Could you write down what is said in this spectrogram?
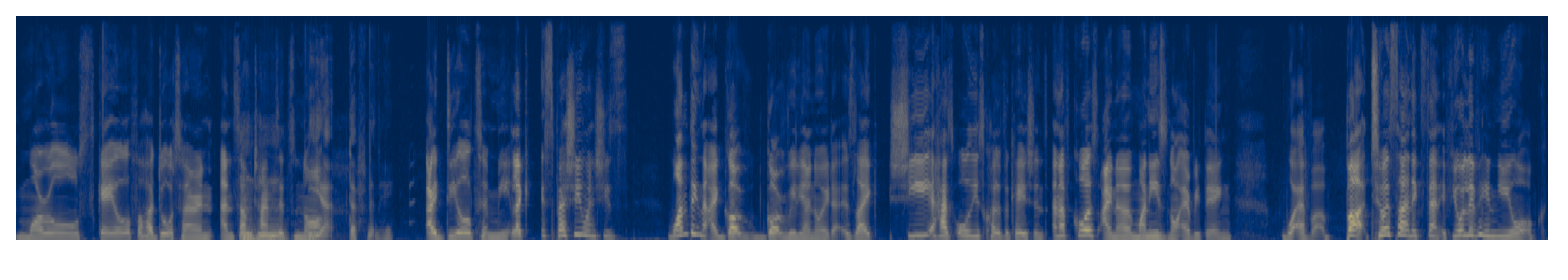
moral scale for her daughter, and and sometimes Mhm. it's not Yeah, definitely. ideal to me like especially when she's one thing that i got got really annoyed at is like she has all these qualifications and of course i know money is not everything whatever but to a certain extent if you're living in new york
